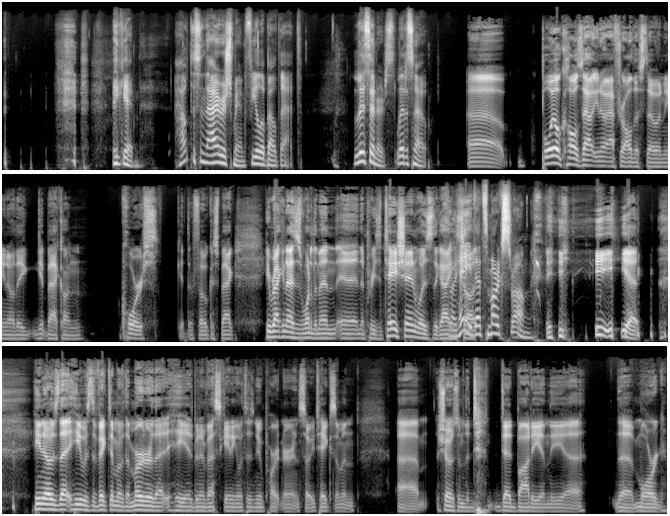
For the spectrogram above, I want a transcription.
Again, how does an Irishman feel about that? Listeners, let us know. Uh, Boyle calls out, you know, after all this, though, and, you know, they get back on course, get their focus back. He recognizes one of the men in the presentation was the guy Like, he hey, that's Mark Strong. he, yeah. He knows that he was the victim of the murder that he had been investigating with his new partner, and so he takes him and um, shows him the d- dead body in the uh, the morgue.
